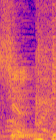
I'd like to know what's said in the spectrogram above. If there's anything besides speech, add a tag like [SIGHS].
线。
